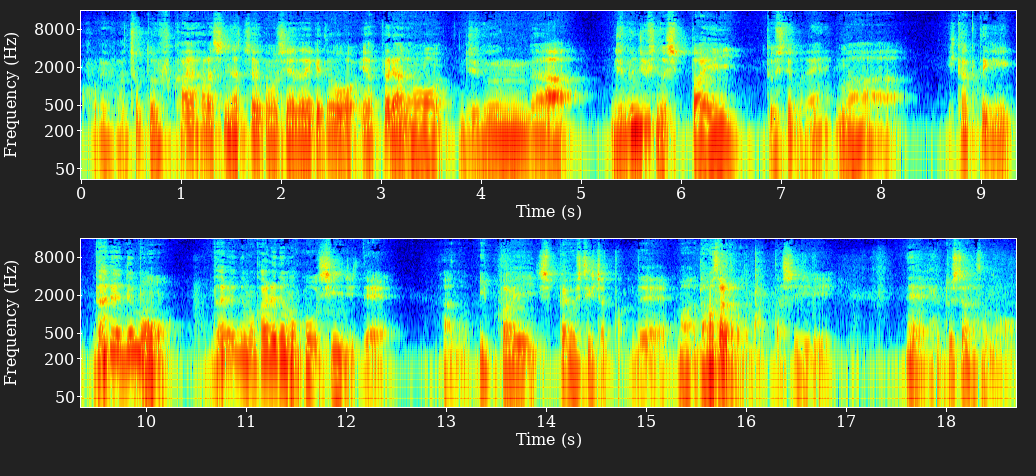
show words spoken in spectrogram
これはちょっと深い話になっちゃうかもしれないけど、やっぱりあの、自分が、自分自身の失敗としてもね、まあ、比較的誰でも、誰でも彼でもこう信じて、あの、いっぱい失敗をしてきちゃったんで、まあ、騙されたこともあったし、ね、ひょっとしたらその、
